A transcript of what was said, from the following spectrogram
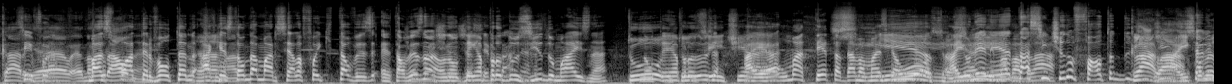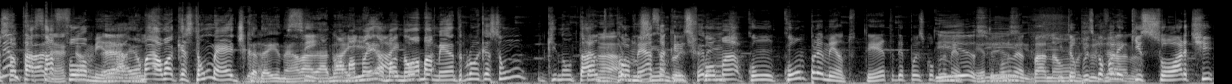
Cara, Sim, é- foi. é Mas, natural, Potter, né? voltando, a Ah. questão da Marcela foi que talvez. é, talvez não, ela não tenha acertar, produzido mais, né? Tudo, não tenha tudo, produzido. sim, tinha, Aí é- uma teta dava mais que a outra. Aí o e nenê blá, tá sentindo falta do Claro, de, de aí se começou a passar né, fome, cara? né? É uma, é uma questão médica daí, né? Ela, Sim, ela não, aí- ama- ela aí não amamenta por uma questão que não tá Tanto Ah. começa, produzindo, é Cris, com, um complemento. Teta, depois complemento. Isso, teta, isso, complemento. não então, por isso que eu falei, né? que sorte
